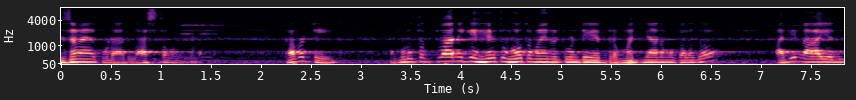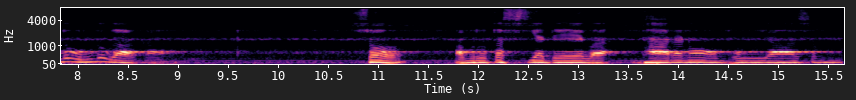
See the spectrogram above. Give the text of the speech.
నిజమే కూడా అది వాస్తవం కూడా. కాబట్టి అమృతత్వానికి హేతుభూతమైనటువంటి ఏ బ్రహ్మజ్ఞానము కలదో అది నాయందు ఉండుగాక. సో అమృతస్య దేవ ధారణో భూయాసం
